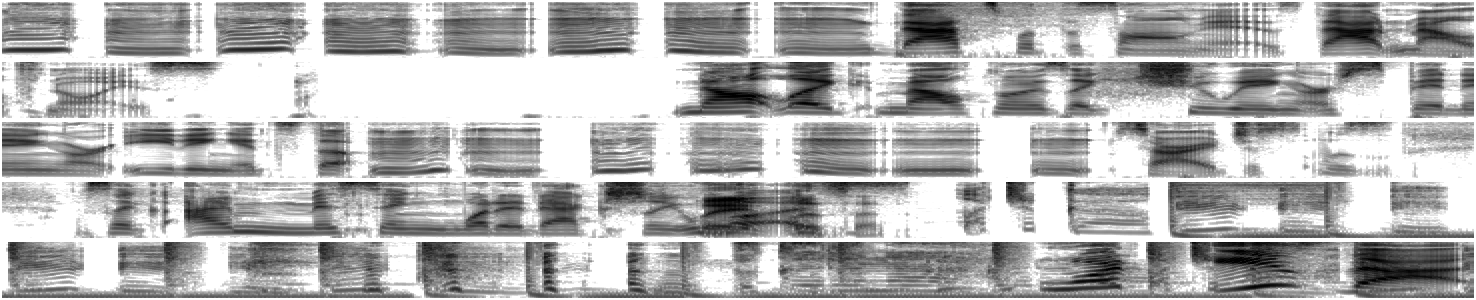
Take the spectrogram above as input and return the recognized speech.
Mm mm mm mm mm mm mm mm. That's what the song is. That mouth noise. Not like mouth noise, like chewing or spitting or eating. It's the mm mm mm mm mm mm. mm. Sorry, I just was. I was like, I'm missing what it actually Wait, was. listen. What you go? Look good enough. What is that?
